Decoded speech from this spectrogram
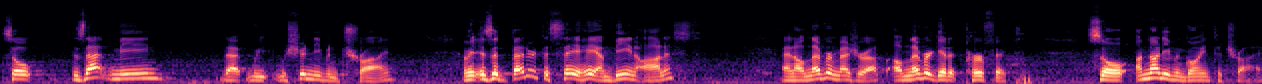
So, does that mean that we, we shouldn't even try? I mean, is it better to say, hey, I'm being honest, and I'll never measure up, I'll never get it perfect, so I'm not even going to try?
